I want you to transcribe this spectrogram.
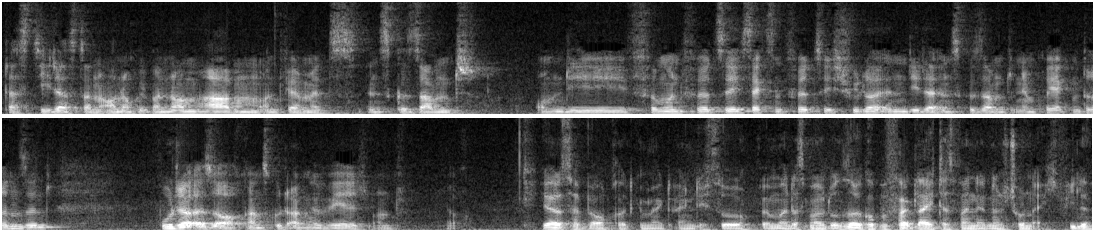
dass die das dann auch noch übernommen haben und wir haben jetzt insgesamt um die 45, 46 SchülerInnen, die da insgesamt in den Projekten drin sind. Wurde also auch ganz gut angewählt und ja. Ja, das haben wir auch gerade gemerkt, eigentlich so, wenn man das mal mit unserer Gruppe vergleicht, das waren ja dann schon echt viele.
